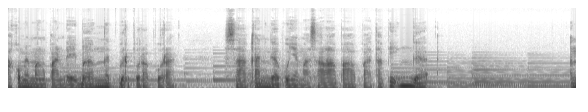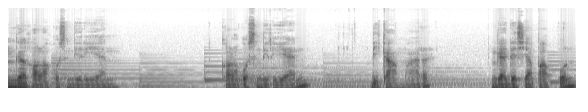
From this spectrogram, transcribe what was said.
Aku memang pandai banget berpura-pura seakan gak punya masalah apa-apa, tapi enggak. Enggak kalau aku sendirian. Kalau aku sendirian, di kamar, gak ada siapa pun,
